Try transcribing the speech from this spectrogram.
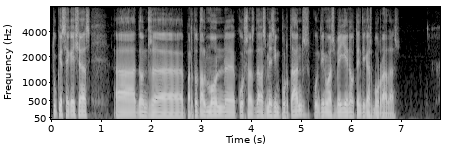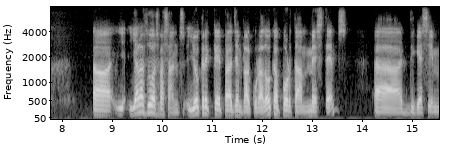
tu que segueixes eh, doncs, eh, per tot el món eh, curses de les més importants, continues veient autèntiques borrades? Uh, hi, hi ha les dues vessants. Jo crec que, per exemple, el corredor que porta més temps, uh, diguéssim,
